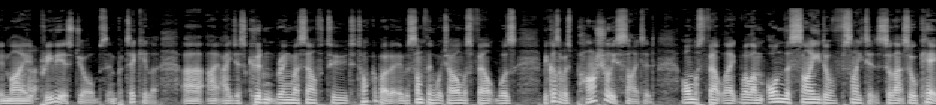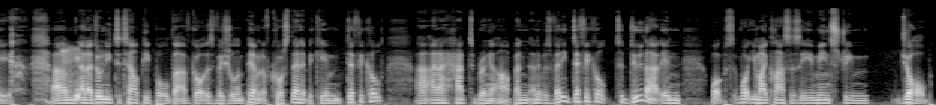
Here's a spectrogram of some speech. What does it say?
in my uh-huh. previous jobs in particular. Uh, I, I, just couldn't bring myself to, to talk about it. It was something which I almost felt was, because I was partially sighted, almost felt like, well, I'm on the side of sighted, so that's okay. um, and I don't need to tell people that I've got this visual impairment. Of course, then it became difficult. Uh, and I had to bring it up. And, and it was very difficult to do that in what what you might class as a mainstream job.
